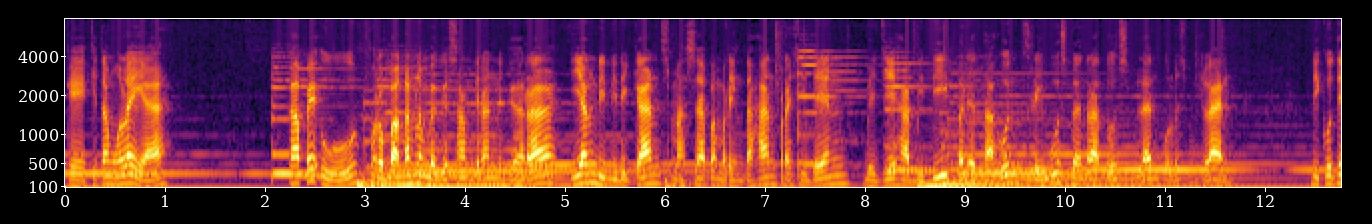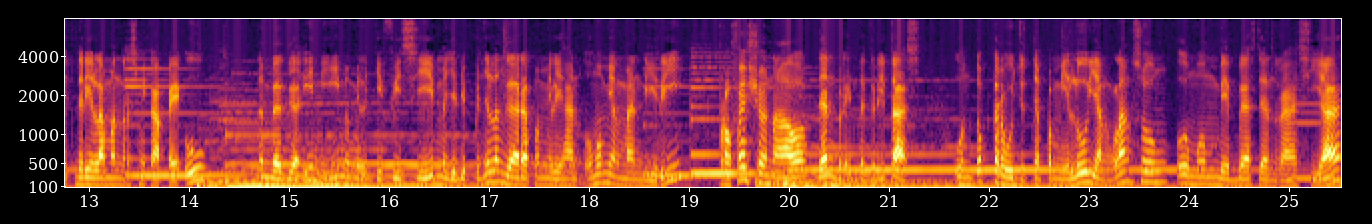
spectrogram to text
Oke, kita mulai ya. KPU merupakan lembaga sampiran negara yang didirikan semasa pemerintahan Presiden B.J. Habibie pada tahun 1999. Dikutip dari laman resmi KPU, Lembaga ini memiliki visi menjadi penyelenggara pemilihan umum yang mandiri, profesional, dan berintegritas untuk terwujudnya pemilu yang langsung, umum, bebas, dan rahasia,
